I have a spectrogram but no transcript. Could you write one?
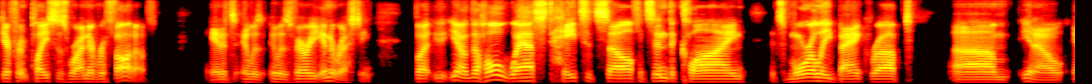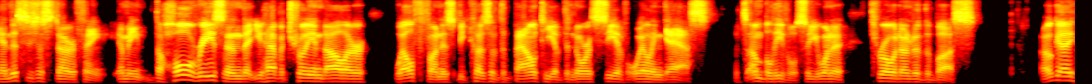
different places where I never thought of. And it's, it was it was very interesting. But you know the whole west hates itself. It's in decline. It's morally bankrupt. Um, you know and this is just another thing. I mean the whole reason that you have a trillion dollar wealth fund is because of the bounty of the north sea of oil and gas. It's unbelievable. So you want to throw it under the bus. Okay.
